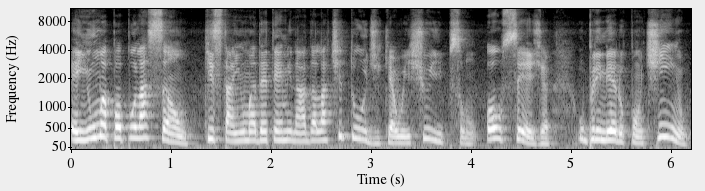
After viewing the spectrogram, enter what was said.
em uma população que está em uma determinada latitude, que é o eixo Y. Ou seja, o primeiro pontinho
